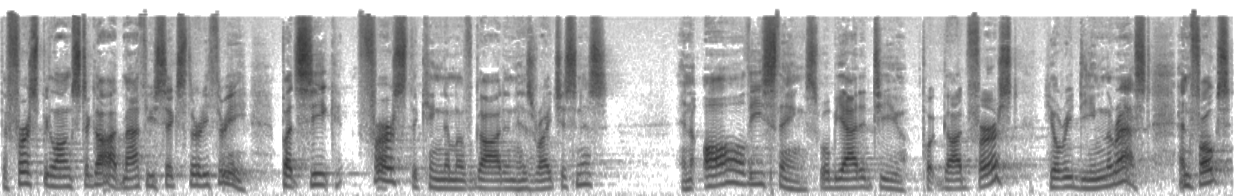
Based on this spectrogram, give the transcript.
The first belongs to God, Matthew 6, 33. But seek first the kingdom of God and his righteousness, and all these things will be added to you. Put God first He'll redeem the rest. And folks,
